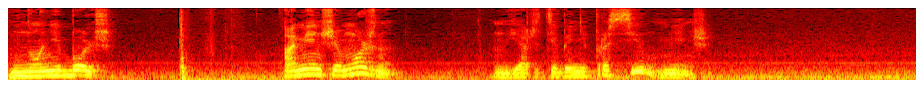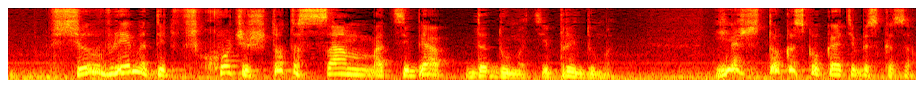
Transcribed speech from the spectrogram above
но не больше. А меньше можно? Ну, я же тебя не просил меньше. Все время ты хочешь что-то сам от себя додумать и придумать. Ешь только сколько я тебе сказал.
